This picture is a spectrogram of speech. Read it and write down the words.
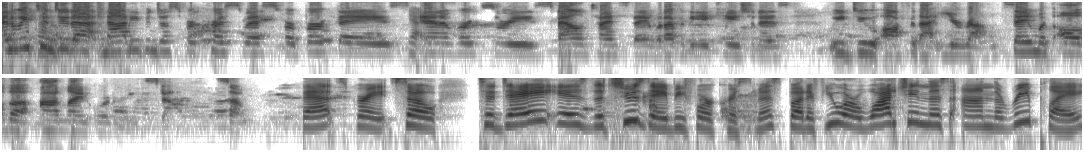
and we can do that not even just for Christmas, for birthdays, yeah. anniversaries, Valentine's Day, whatever the occasion is. We do offer that year round. Same with all the online ordering stuff. So that's great. So Today is the Tuesday before Christmas, but if you are watching this on the replay,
